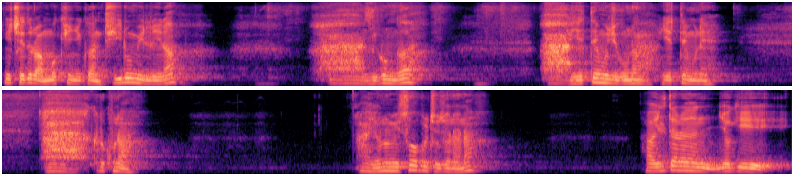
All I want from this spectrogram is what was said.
이게 제대로 안 먹히니까 뒤로 밀리나? 아, 이건가? 아, 얘 때문이구나. 얘 때문에. 아, 그렇구나. 아, 요놈이 수압을 조절하나? 아, 일단은 여기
